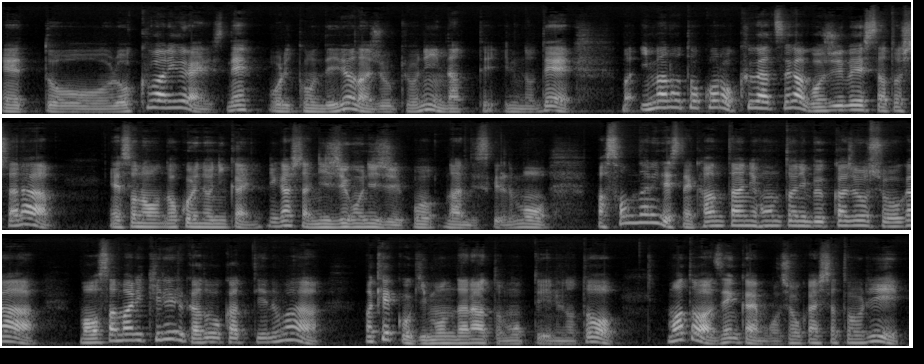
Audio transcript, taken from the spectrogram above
えっと、6割ぐらいですね、織り込んでいるような状況になっているので、まあ、今のところ9月が50ベースだとしたら、その残りの2回に関しては25、25なんですけれども、まあ、そんなにですね、簡単に本当に物価上昇が、ま、収まりきれるかどうかっていうのは、まあ、結構疑問だなと思っているのと、まあとは前回もご紹介した通り、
